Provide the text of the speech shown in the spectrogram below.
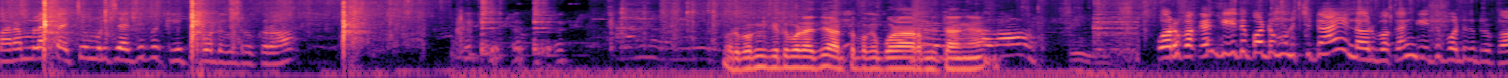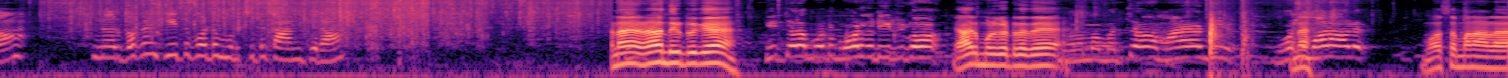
மரம்லாம் தச்சு முடிச்சாச்சு இப்போ கீத்து போட்டுக்கிட்டு இருக்கிறோம். ஒரு பக்கம் கிட்டு போடாச்சு அடுத்த பக்கம் போட ஆரம்பிச்சிட்டாங்க. ஒரு பக்கம் கீத்து போட்டு முடிச்சிட்டோம் இன்னொரு பக்கம் கீத்து போட்டுக்கிட்டு இருக்கோம். இன்னொரு பக்கம் கீத்து போட்டு முடிச்சிட்டு காமிக்கிறோம். அண்ணா என்ன வந்துக்கிட்டு இருக்கு? கீத்தெல்லாம் போட்டு மோடு கட்டிட்டு இருக்கோம். யார் முள் கட்டுறது? நம்ம மச்சான் மாயாண்டி மோசமான ஆளு. மோசமான ஆளா?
